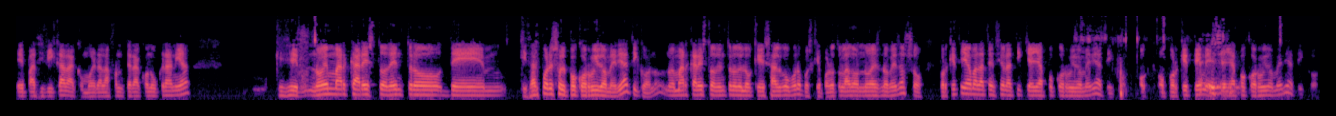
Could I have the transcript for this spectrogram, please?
eh, pacificada como era la frontera con Ucrania, decir, no enmarcar esto dentro de, quizás por eso el poco ruido mediático, ¿no? No enmarcar esto dentro de lo que es algo, bueno, pues que por otro lado no es novedoso. ¿Por qué te llama la atención a ti que haya poco ruido mediático? ¿O, por qué temes que haya poco ruido mediático?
